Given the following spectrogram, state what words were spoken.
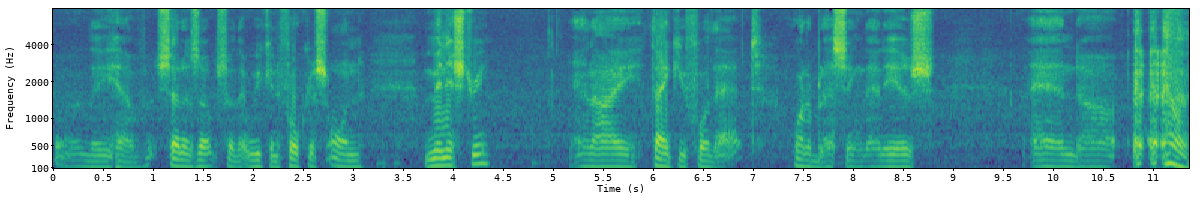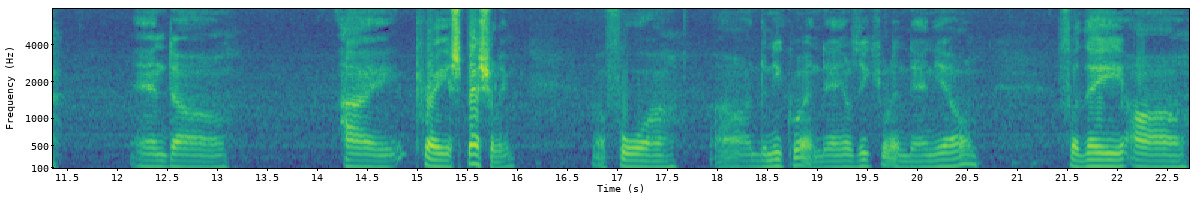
they have set us up so that we can focus on ministry, and I thank you for that. What a blessing that is, and uh, and uh, I pray especially for uh, Daniqua and Daniel Ezekiel and Danielle, for they are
